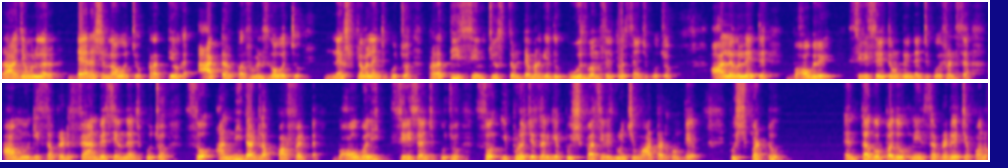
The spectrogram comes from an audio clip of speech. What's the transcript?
రాజమౌళి గారు డైరెక్షన్ కావచ్చు ప్రతి ఒక్క యాక్టర్ పర్ఫార్మెన్స్ కావచ్చు నెక్స్ట్ లెవెల్ అని చెప్పుకోవచ్చు. ప్రతి సీన్ చూస్తుంటే మనకైతే గూస్ బంప్స్ అయితే వస్తాయని చెప్పుకోవచ్చు. ఆ లెవెల్లో అయితే బాహుబలి సిరీస్ అయితే ఉంటుంది అని చెప్పుకోవచ్చు. ఫ్రెండ్స్ ఆ మూవీకి సపరేట్ ఫ్యాన్ బేసే ఉంది అని చెప్పుకోవచ్చు. సో అన్ని దాంట్లో పర్ఫెక్ట్ బాహుబలి సిరీస్ అని చెప్పుకోవచ్చు. సో ఇప్పుడు వచ్చేసరికి పుష్ప సిరీస్ గురించి మాట్లాడుకుంటే పుష్ప టూ ఎంత గొప్పదో నేను సపరేట్గా చెప్పాను.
